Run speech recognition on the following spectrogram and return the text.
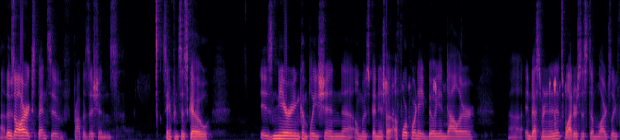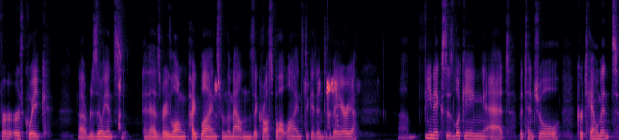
Uh, those are expensive propositions. San Francisco is nearing completion, uh, almost finished, a, a $4.8 billion uh, investment in its water system, largely for earthquake uh, resilience. It has very long pipelines from the mountains that cross fault lines to get into the Bay Area. Um, Phoenix is looking at potential curtailment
